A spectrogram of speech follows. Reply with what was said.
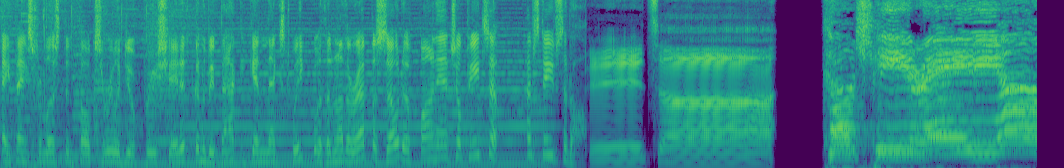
Hey, thanks for listening, folks. I really do appreciate it. Going to be back again next week with another episode of Financial Pizza. I'm Steve Siddall. Pizza. Coach P Radio.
